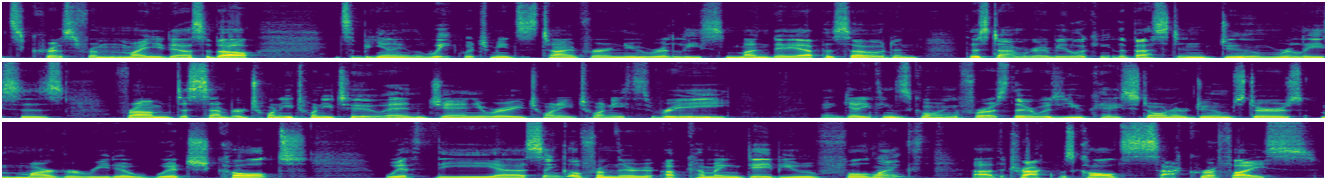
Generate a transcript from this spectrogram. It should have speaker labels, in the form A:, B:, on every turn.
A: it's Chris from Mighty Decibel. It's the beginning of the week, which means it's time for a new release Monday episode. And this time we're going to be looking at the best in Doom releases from December 2022 and January 2023. And getting things going for us, there was UK Stoner Doomster's Margarita Witch Cult with the uh, single from their upcoming debut full length. Uh, the track was called Sacrifice.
